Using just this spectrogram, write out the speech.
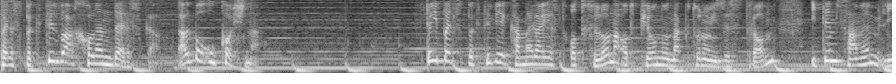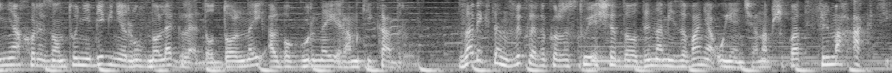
Perspektywa holenderska albo ukośna. W tej perspektywie kamera jest odchylona od pionu na którąś ze stron i tym samym linia horyzontu nie biegnie równolegle do dolnej albo górnej ramki kadru. Zabieg ten zwykle wykorzystuje się do dynamizowania ujęcia, np. w filmach akcji,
